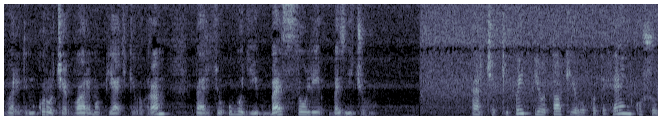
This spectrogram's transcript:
варитиму. Коротше, варимо 5 кг перцю у воді, без солі, без нічого. Перчик кипить і отак його потихеньку, щоб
